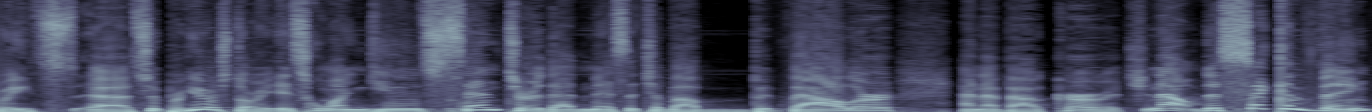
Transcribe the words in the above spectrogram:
great uh, superhero story. It's when you center that message about valor and about courage. Now, the second thing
